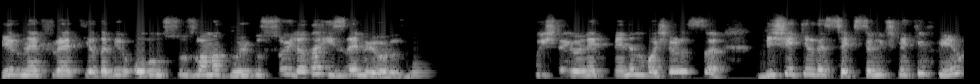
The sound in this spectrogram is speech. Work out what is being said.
bir nefret ya da bir olumsuzlama duygusuyla da izlemiyoruz. Bu işte yönetmenin başarısı. Bir şekilde 83'teki film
